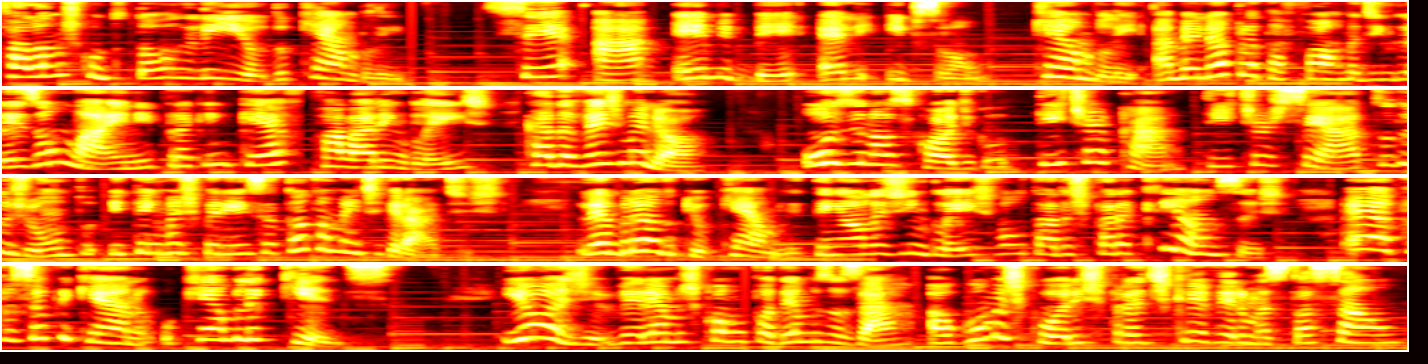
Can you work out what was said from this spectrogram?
falamos com o tutor Leo do Cambly, C-A-M-B-L-Y. Cambly, a melhor plataforma de inglês online para quem quer falar inglês cada vez melhor. Use nosso código TEACHERK, TEACHERCA, tudo junto e tem uma experiência totalmente grátis. Lembrando que o Cambly tem aulas de inglês voltadas para crianças. É, para o seu pequeno, o Cambly Kids. E hoje veremos como podemos usar algumas cores para descrever uma situação,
